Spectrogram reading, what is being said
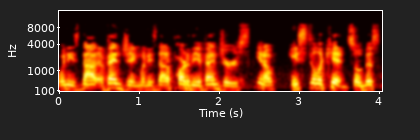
when he's not avenging, when he's not a part of the Avengers, you know, he's still a kid. So this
